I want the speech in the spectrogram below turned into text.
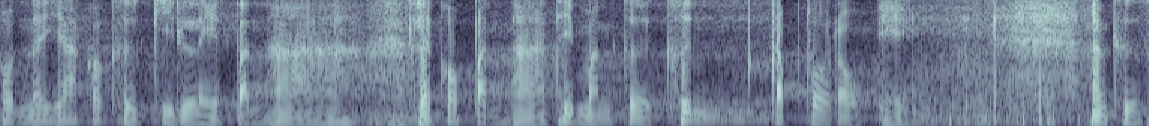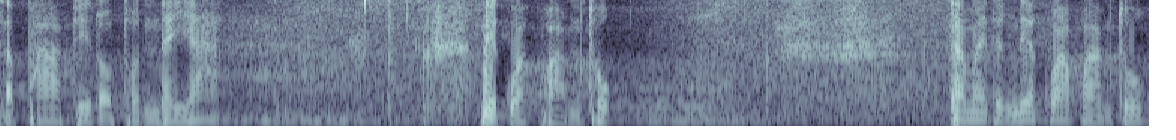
ทนได้ยากก็คือกิเลสตัณหา และก็ปัญหาที่มันเกิดขึ้นกับตัวเราเอง นั่นคือสภาพที่เราทนได้ยาก เรียกว่าความทุกข์ทำไมถึงเรียกว่าความทุกข์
